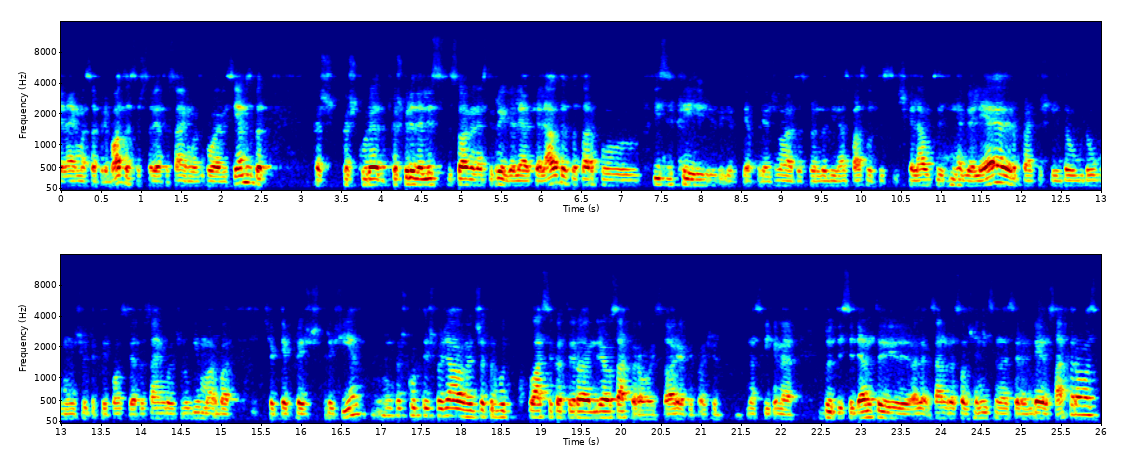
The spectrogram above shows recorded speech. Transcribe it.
keliavimas apribotas iš Sovietų sąjungos buvo visiems, bet kaž, kažkuri, kažkuri dalis visuomenės tikrai galėjo keliauti, tuo tarpu fizikai ir, ir tie, kurie žinojo tas branduolinės paslaptis, iškeliauti negalėjo ir praktiškai daug, daug jų tik tai po Sovietų sąjungos žlugimo arba šiek tiek prieš, prieš jį kažkur tai išvažiavo, bet čia turbūt klasika tai yra Andrėjaus Sakarovo istorija, kaip aš, mes sakykime, du disidentai, Aleksandras Alžanycinas ir Andrėjus Sakarovas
